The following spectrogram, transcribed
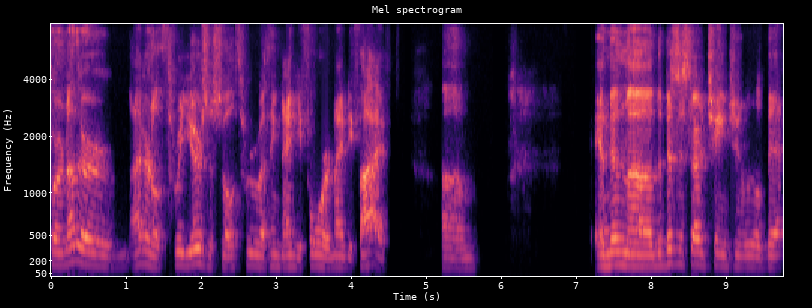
for another, I don't know, three years or so through, I think, 94 or 95. Um, and then uh, the business started changing a little bit.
